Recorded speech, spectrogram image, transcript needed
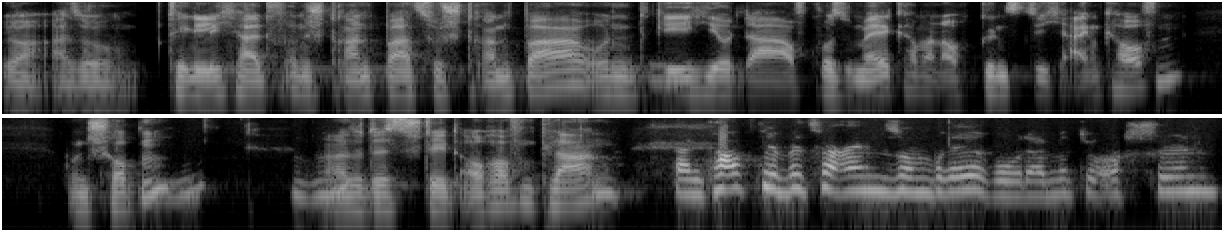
ja, also tingel ich halt von Strandbar zu Strandbar und Mhm. gehe hier und da auf Cozumel, kann man auch günstig einkaufen und shoppen. Mhm. Mhm. Also das steht auch auf dem Plan. Dann kauf dir bitte einen Sombrero, damit du auch schön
